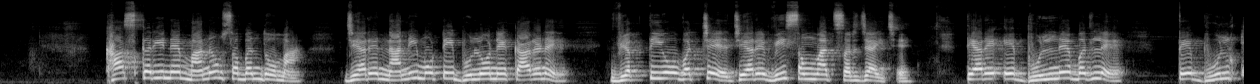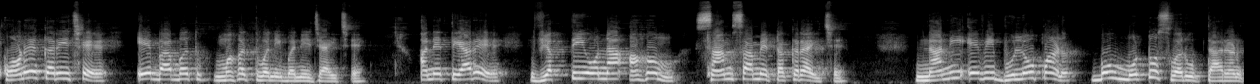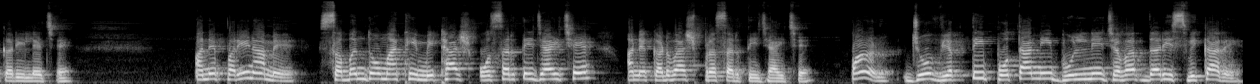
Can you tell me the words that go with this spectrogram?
ખાસ કરીને માનવ સંબંધોમાં, જ્યારે નાની મોટી ભૂલોને કારણે વ્યક્તિઓ વચ્ચે જ્યારે વિસંવાદ સર્જાય છે, ત્યારે એ ભૂલને બદલે તે ભૂલ કોણે કરી છે એ બાબત મહત્વની બની જાય છે. અને ત્યારે વ્યક્તિઓના અહમ સામસામે ટકરાય છે. નાની એવી ભૂલો પણ બહુ મોટું સ્વરૂપ ધારણ કરી લે છે. અને પરિણામે સંબંધોમાંથી મીઠાશ ઓસરતી જાય છે અને કડવાશ પ્રસરતી જાય છે. પણ જો વ્યક્તિ પોતાની ભૂલની જવાબદારી સ્વીકારે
